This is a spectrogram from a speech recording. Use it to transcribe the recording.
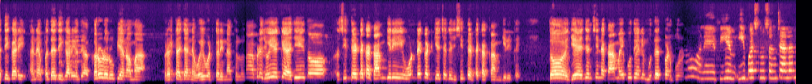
અધિકારી અને પદાધિકારીઓ કરોડો રૂપિયાનો આમાં ભ્રષ્ટાચાર ને વહીવટ કરી નાખેલો. આપણે જોઈએ કે હજી તો સિત્તેર ટકા કામગીરી ઓન રેકર્ડ કે છે કે હજી સિત્તેર ટકા કામગીરી થઈ. તો જે એજન્સીને કામ આપ્યું હતું એની મુદત પણ પૂર્ણ અને પીએમ ઈ બસનું સંચાલન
